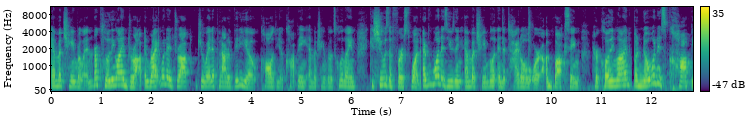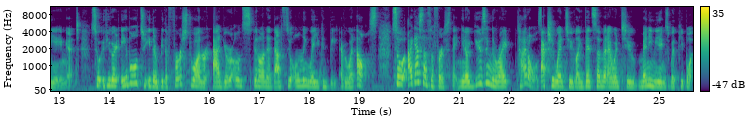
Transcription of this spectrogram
Emma Chamberlain. Her clothing line dropped. And right when it dropped, Joanna put out a video called, you know, copying Emma Chamberlain's clothing line because she was the first one. Everyone is using Emma Chamberlain in the title or unboxing her clothing line, but no one is copying it. So if you are able to either be the first one or add your own spin on it, that's the only way you can beat everyone else. So I guess that's the first thing, you know, using the right titles. I actually went to like Vid Summit. I went to many meetings with people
